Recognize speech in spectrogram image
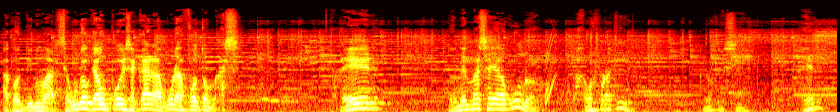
a continuar. Seguro que aún puedes sacar alguna foto más. A ver, ¿dónde más hay alguno? Bajamos por aquí. Creo que sí. A ver.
